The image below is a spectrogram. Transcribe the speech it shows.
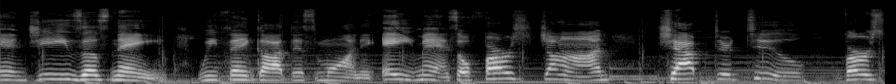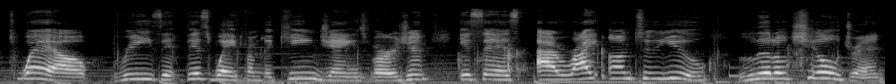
in Jesus' name. We thank God this morning. Amen. So first John chapter 2, verse 12 reads it this way from the King James Version. It says, I write unto you, little children,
